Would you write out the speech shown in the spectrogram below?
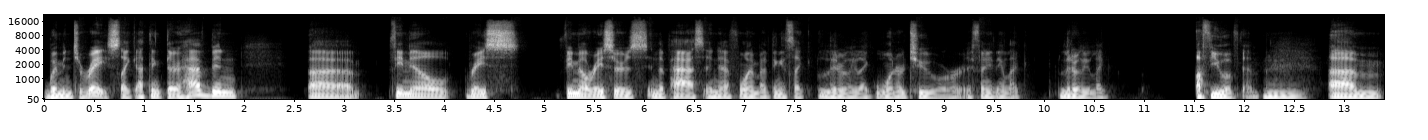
women to race. Like I think there have been uh, female race female racers in the past in F1, but I think it's like literally like one or two, or if anything, like literally like a few of them. Hmm. Um,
